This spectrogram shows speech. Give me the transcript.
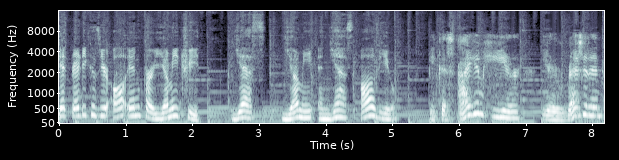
get ready because you're all in for a yummy treat. Yes, yummy, and yes, all of you. because I am here, your resident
